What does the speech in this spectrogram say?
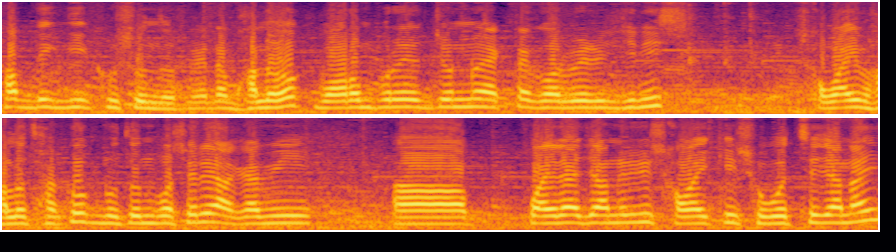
সব দিক দিয়ে খুব সুন্দর। এটা ভালো হোক। বহরমপুরের জন্য একটা গর্বের জিনিস। সবাই ভালো থাকুক। নতুন বছরে আগামী পয়লা জানুয়ারি সবাইকে শুভেচ্ছা জানাই।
